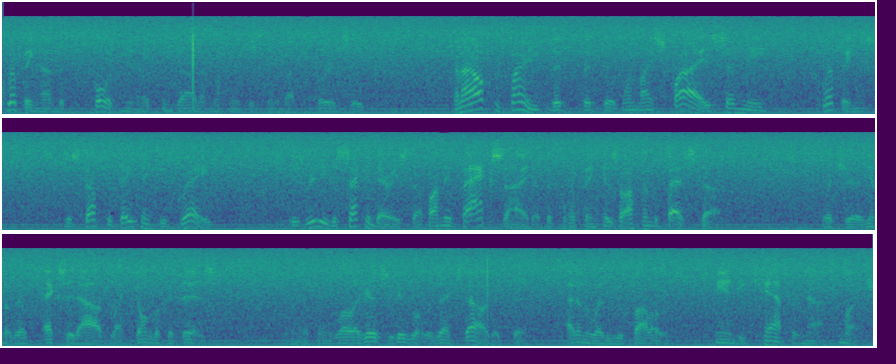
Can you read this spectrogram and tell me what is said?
clipping on the bulletin, you know, comes out. I'm looking at this thing about the birdseed. And I often find that, that, that when my spies send me clippings, the stuff that they think is great is really the secondary stuff. On the backside of the clipping is often the best stuff, which, uh, you know, they'll exit out, like, don't look at this. And they think, well, here's, here's what was X'd out. It, uh, I don't know whether you follow Andy Capp or not much.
